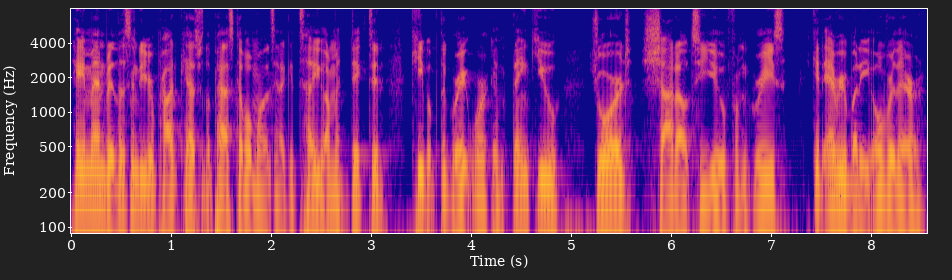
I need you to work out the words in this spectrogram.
Hey man, been listening to your podcast for the past couple months, and I can tell you I'm addicted. Keep up the great work, and thank you, George. Shout out to you from Greece. Get everybody over there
